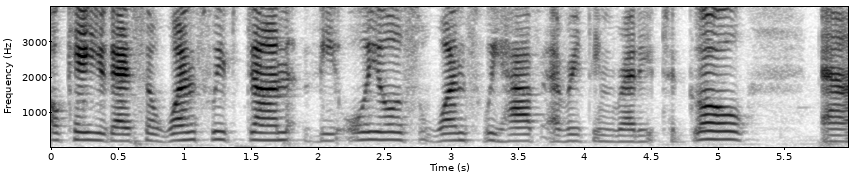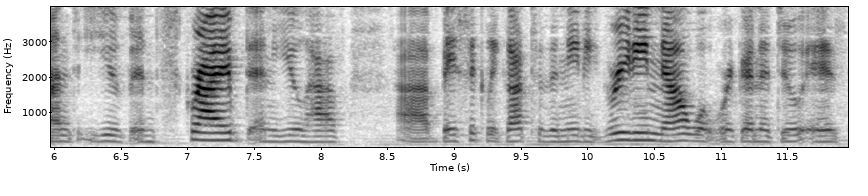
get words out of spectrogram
Okay, you guys, so once we've done the oils, once we have everything ready to go and you've inscribed and you have uh, basically got to the nitty gritty, now what we're going to do is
